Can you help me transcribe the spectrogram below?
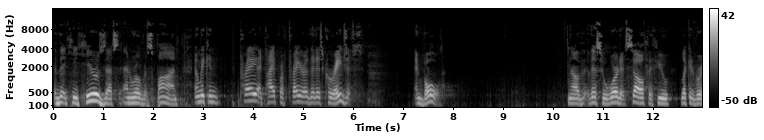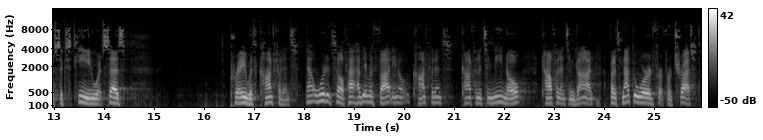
that He hears us and will respond. And we can pray a type of prayer that is courageous and bold. Now, this word itself, if you look at verse 16 where it says, pray with confidence, that word itself, have you ever thought, you know, confidence, confidence in me? No, confidence in God. But it's not the word for, for trust.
